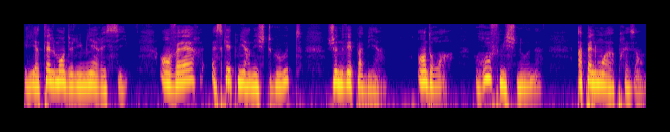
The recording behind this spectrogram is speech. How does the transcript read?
il y a tellement de lumière ici. Envers, es geht mir nicht gut, je ne vais pas bien. Endroit, ruf mich nun, appelle-moi à présent.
